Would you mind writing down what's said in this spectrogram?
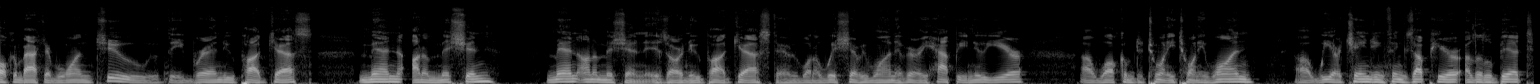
Welcome back, everyone, to the brand new podcast, Men on a Mission. Men on a Mission is our new podcast, and want to wish everyone a very happy new year. Uh, welcome to 2021. Uh, we are changing things up here a little bit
